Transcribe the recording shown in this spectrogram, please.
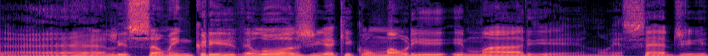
É, lição incrível hoje aqui com Mauri e Mari. No Excede,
